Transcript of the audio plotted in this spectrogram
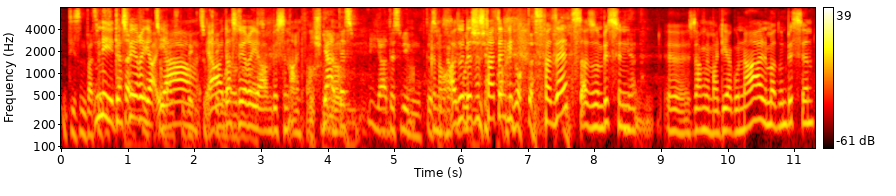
diesen was Nee, ich, das wäre ja, ja, ja, das wäre sowas. ja ein bisschen einfach. Ja, des, ja deswegen. deswegen Genau, also das ist ja tatsächlich das versetzt, also so ein bisschen, äh, sagen wir mal, diagonal, immer so ein bisschen,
